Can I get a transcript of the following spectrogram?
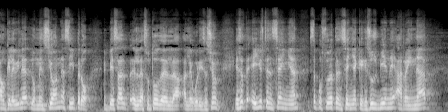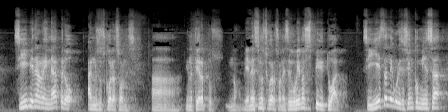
Aunque la Biblia lo menciona así, pero empieza el, asunto de la alegorización. ellos te enseñan, esta postura te enseña que Jesús viene a reinar, sí viene a reinar, pero a nuestros corazones. Ah, en la tierra, pues no, viene a nuestros corazones. El gobierno es espiritual. Sí, esta alegorización comienza,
